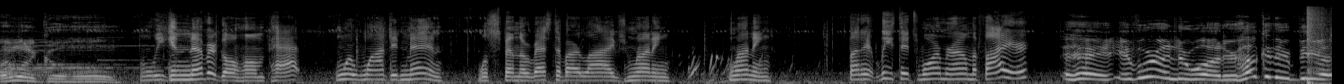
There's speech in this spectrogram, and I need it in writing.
I want to go home. We can never go home, Pat. We're wanted men. We'll spend the rest of our lives running, running. But at least it's warm around the fire. Hey, if we're underwater, how can there be a...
